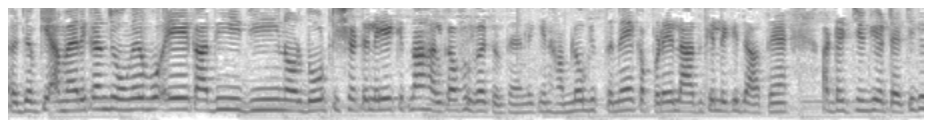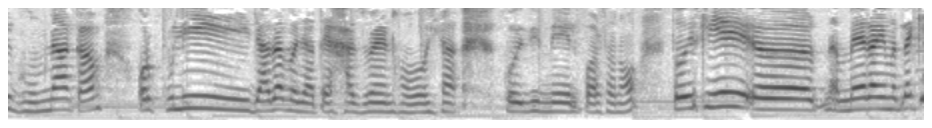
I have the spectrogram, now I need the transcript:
जबकि अमेरिकन जो होंगे वो एक आधी जीन और दो टी शर्टें लेके कितना हल्का फुल्का चलते हैं। लेकिन हम लोग इतने कपड़े लाद के लेके जाते हैं अटैचियों की अटैची के घूमना कम और कुली ज़्यादा बन जाते हैं हस्बैंड हो या कोई भी मेल पर्सन हो। तो इसलिए आ, मेरा ये मतलब कि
